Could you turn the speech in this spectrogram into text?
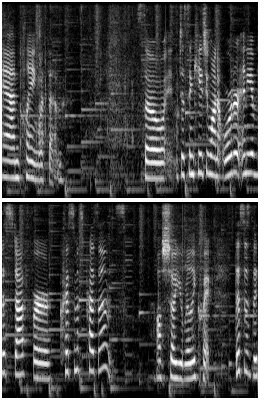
and playing with them. So just in case you want to order any of this stuff for Christmas presents, I'll show you really quick. This is the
